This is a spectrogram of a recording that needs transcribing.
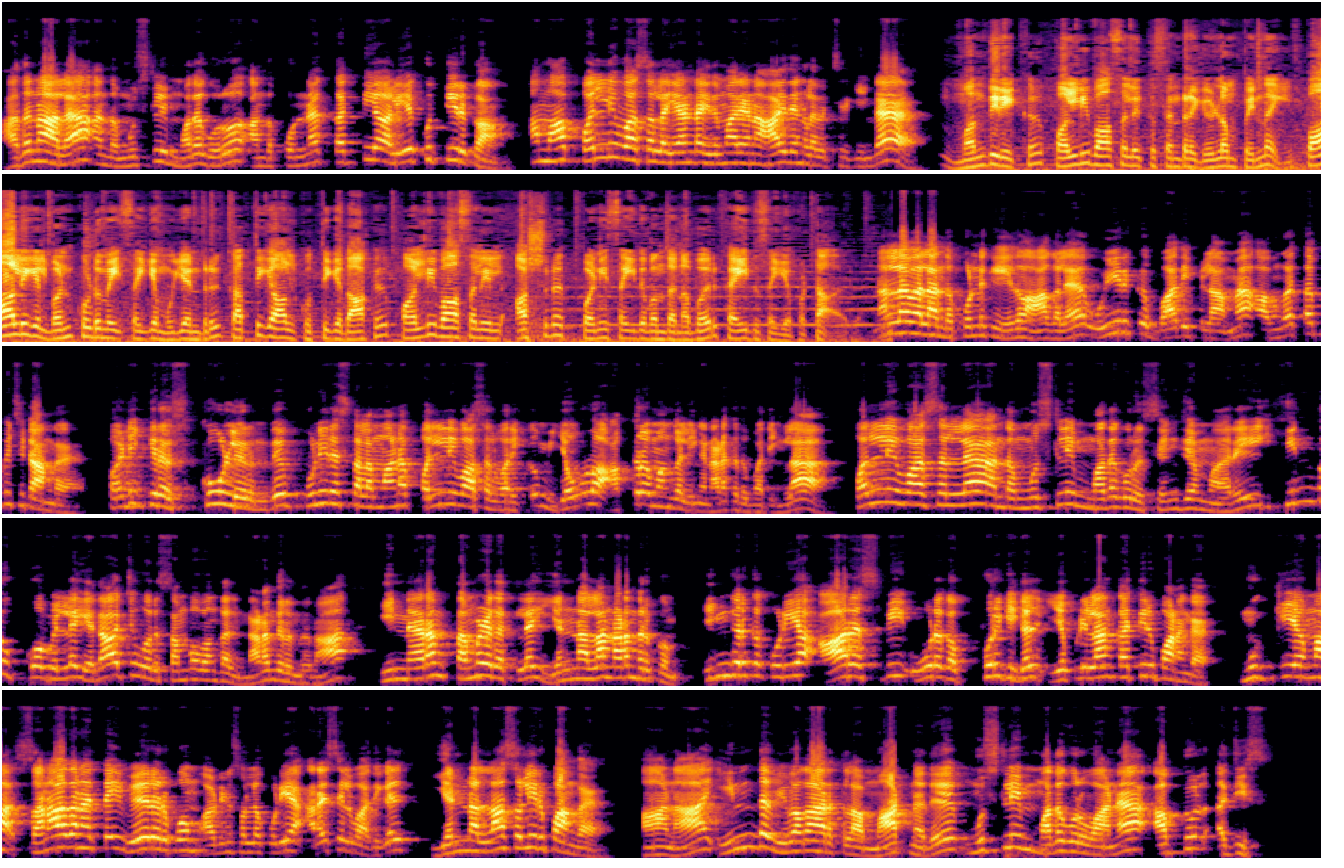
அதனால அந்த முஸ்லிம் மதகுரு அந்த பொண்ணை கத்தியாலேயே குத்தி இருக்கான் ஆமா பள்ளிவாசல்ல ஏன்டா இது மாதிரியான ஆயுதங்களை வச்சிருக்கீங்க? மந்திரிக்க பள்ளிவாசலுக்கு சென்ற இளம் பெண்ணை பாலியல் வன்கொடுமை செய்ய முயன்று கத்தியால் குத்தியதாக பள்ளிவாசலில் அஷ்ரத் பணி செய்து வந்த நபர் கைது செய்யப்பட்டார். நல்ல வேளை அந்த பொண்ணுக்கு எதுவும் ஆகல. உயிருக்கு பாதிப்பு இல்லாம அவங்க தப்பிச்சிட்டாங்க. படிக்கிற ஸ்கூல்ல இருந்து புனித ஸ்தலமான பள்ளிவாசல் வரைக்கும் எவ்வளவு அக்கிரமங்கள் இங்க நடக்குது பாத்தீங்களா? பள்ளிவாசல்ல அந்த முஸ்லிம் மதகுரு செஞ்ச மாதிரி ஹிந்து கோவில்ல ஏதாச்சும் ஒரு சம்பவங்கள் நடந்திருந்ததுன்னா இந்நேரம் தமிழகத்துல என்னெல்லாம் நடந்திருக்கும்? இங்க இருக்கக்கூடிய ஆர்எஸ்பி ஊடக பொறுக்கிகள் எப்படிலாம் கத்திருப்பானுங்க? முக்கியமா சனாதனத்தை வேறறுப்போம் அப்படின்னு சொல்லக்கூடிய அரசியல்வாதிகள் என்னெல்லாம் சொல்லியிருப்பாங்க? ஆனா இந்த விவகாரத்துல மாட்டினது முஸ்லிம் மதகுருவான அப்துல் அஜீஸ்.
